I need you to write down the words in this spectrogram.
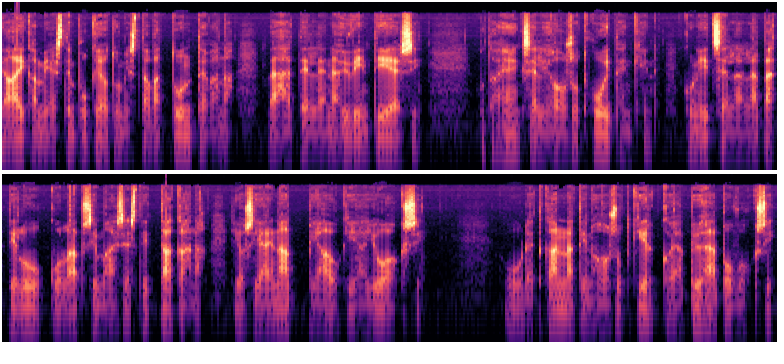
ja aikamiesten pukeutumistavat tuntevana vähätelleenä hyvin tiesi, mutta henkselihousut kuitenkin, kun itsellä läpätti luukku lapsimaisesti takana, jos jäi nappi auki ja juoksi uudet kannatinhousut kirkkoja pyhäpuvuksi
